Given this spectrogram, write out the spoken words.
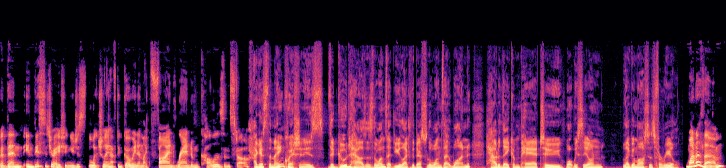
But then in this situation, you just literally have to go in and like find random colors and stuff. I guess the main question is the good houses, the ones that you like the best, or the ones that won, how do they compare to what we see on Lego Masters for real? One of them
